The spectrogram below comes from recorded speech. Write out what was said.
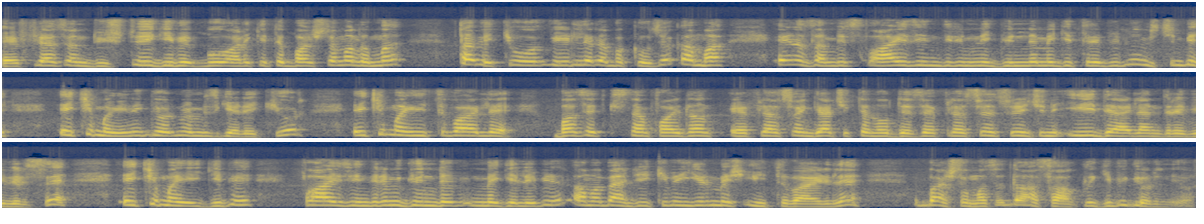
enflasyon düştüğü gibi bu harekete başlamalı mı? Tabii ki o verilere bakılacak ama en azından biz faiz indirimini gündeme getirebilmemiz için bir Ekim ayını görmemiz gerekiyor. Ekim ayı itibariyle baz etkisinden faydalanıp enflasyon gerçekten o dezenflasyon sürecini iyi değerlendirebilirse Ekim ayı gibi faiz indirimi gündeme gelebilir ama bence 2025 itibariyle başlaması daha sağlıklı gibi görünüyor.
